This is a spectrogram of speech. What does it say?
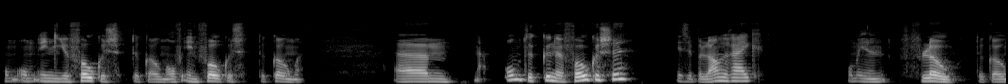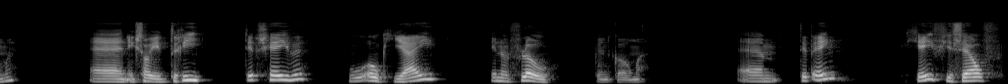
om, om in je focus te komen of in focus te komen. Um, nou, om te kunnen focussen is het belangrijk om in een flow te komen. En ik zal je drie tips geven hoe ook jij in een flow kunt komen. Um, tip 1. Geef jezelf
